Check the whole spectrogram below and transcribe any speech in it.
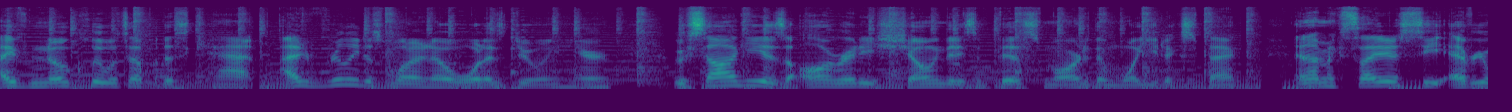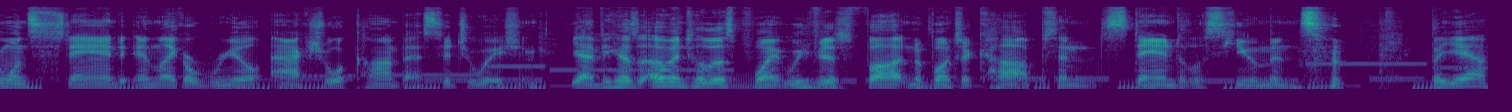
I have no clue what's up with this cat. I really just want to know what it's doing here. Usagi is already showing that he's a bit smarter than what you'd expect, and I'm excited to see everyone stand in like a real actual combat situation. Yeah, because up until this point, we've just fought in a bunch of cops and standless humans. but yeah,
